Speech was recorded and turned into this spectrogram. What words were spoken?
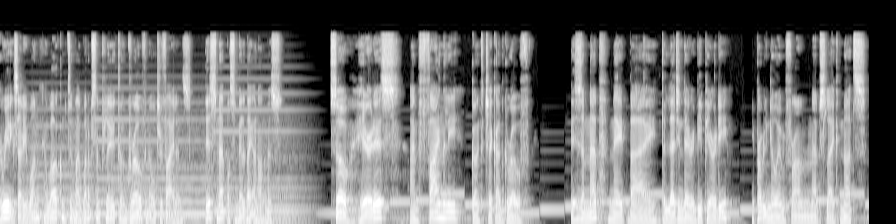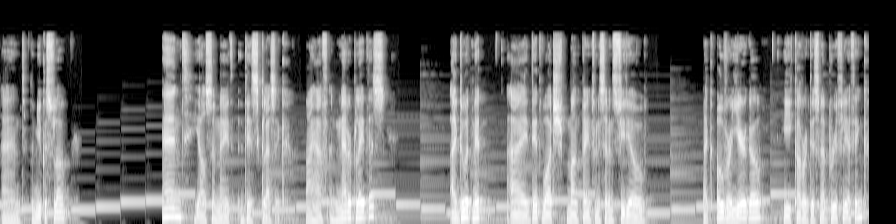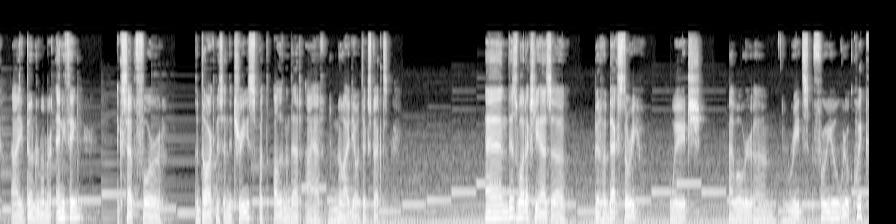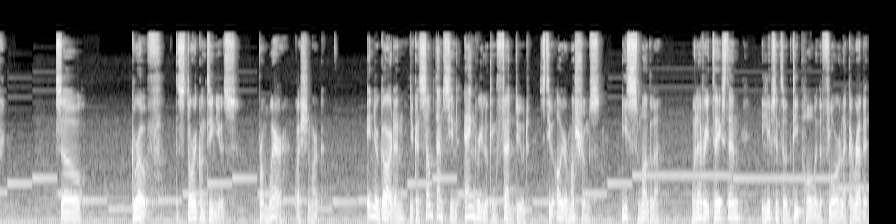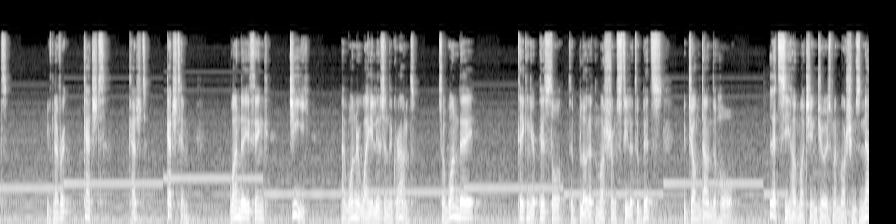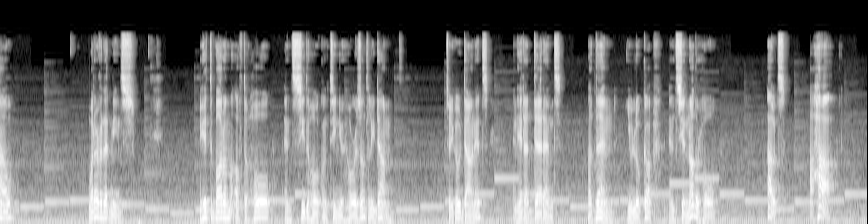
Greetings everyone and welcome to my 100% playthrough of Grove and Ultraviolence. This map was submitted by Anonymous. So, here it is. I'm finally going to check out Grove. This is a map made by the legendary BPRD. You probably know him from maps like Nuts and the Mucus Flow. And he also made this classic. I have never played this. I do admit I did watch Mount Pain 27's video like over a year ago. He covered this map briefly, I think. I don't remember anything except for the darkness and the trees, but other than that, I have no idea what to expect. And this one actually has a bit of a backstory, which I will re um, read for you real quick. So, Grove, the story continues. From where? Question mark. In your garden, you can sometimes see an angry looking fat dude steal all your mushrooms. He's smuggler. Whenever he takes them, he leaps into a deep hole in the floor like a rabbit. You've never catched, catched? Catched him. One day you think, gee, I wonder why he lives in the ground. So one day, taking your pistol to blow that mushroom stealer to bits, you jump down the hole. Let's see how much he enjoys my mushrooms now. Whatever that means. You hit the bottom of the hole and see the hole continue horizontally down. So you go down it and hit a dead end. But then you look up and see another hole. Out. Aha!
